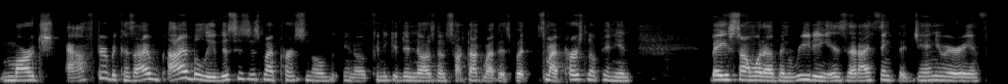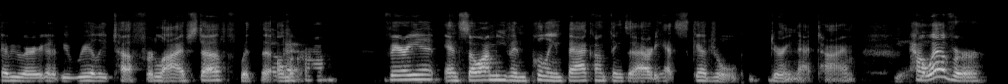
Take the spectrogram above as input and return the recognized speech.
March after because I I believe this is just my personal, you know, Kanika didn't know I was going to talk talk about this, but it's my personal opinion based on what I've been reading, is that I think that January and February are going to be really tough for live stuff with the okay. Omicron variant. And so I'm even pulling back on things that I already had scheduled during that time. Yeah. However,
